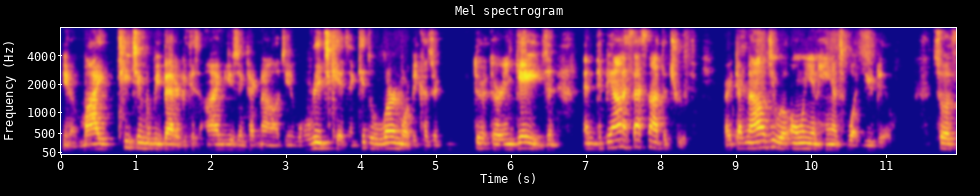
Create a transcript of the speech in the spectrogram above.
you know my teaching will be better because i'm using technology and it will reach kids and kids will learn more because they're, they're, they're engaged. And and to be honest that's not the truth right? Technology will only enhance what you do. So if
